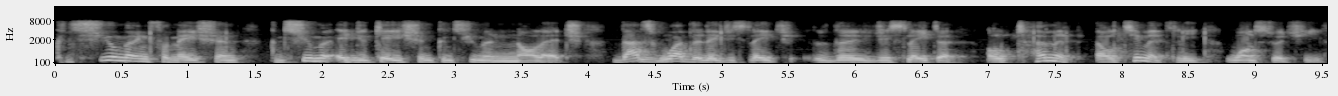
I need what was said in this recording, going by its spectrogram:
consumer information, consumer education, consumer knowledge. That's mm-hmm. what the legislature, the legislator ultimate, ultimately wants to achieve.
